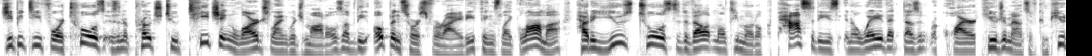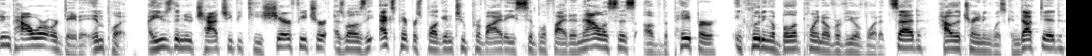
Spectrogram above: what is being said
GPT 4 Tools is an approach to teaching large language models of the open source variety, things like Llama, how to use tools to develop multimodal capacities in a way that doesn't require huge amounts of computing power or data input. I use the new ChatGPT share feature as well as the XPapers plugin to provide a simplified analysis of the paper, including a bullet point overview of what it said, how the training was conducted,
